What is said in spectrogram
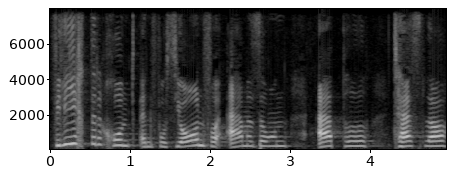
Vielleicht kommt eine Fusion von Amazon, Apple, Tesla,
